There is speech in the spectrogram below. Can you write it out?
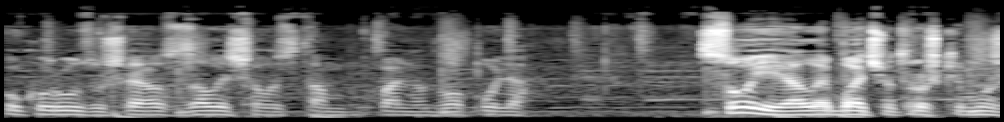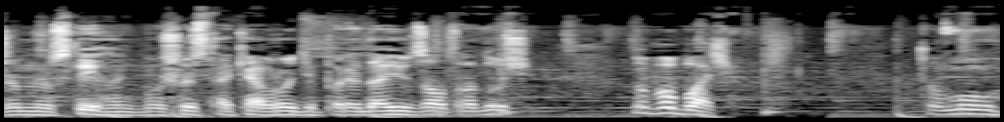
кукурузу. Ще залишилось там буквально два поля сої, але бачу, трошки можемо не встигнути, бо щось таке вроді передають завтра дощ. Ну, побачимо. Тому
